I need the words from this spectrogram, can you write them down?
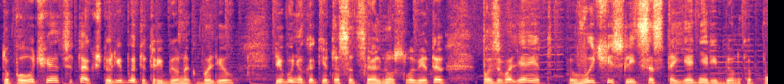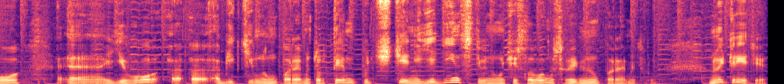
то получается так, что либо этот ребенок болел, либо у него какие-то социальные условия. Это позволяет вычислить состояние ребенка по э, его э, э, объективному параметру, темпу чтения, единственному числовому сравнимому параметру. Ну и третье.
